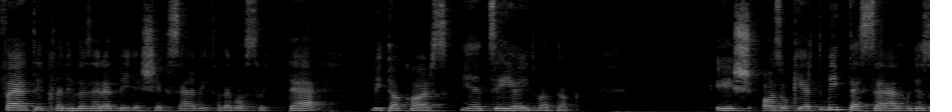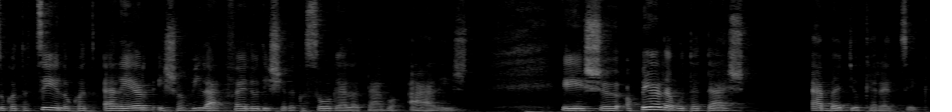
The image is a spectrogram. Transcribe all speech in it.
feltétlenül az eredményesség számít, hanem az, hogy te mit akarsz, milyen céljaid vannak, és azokért mit teszel, hogy azokat a célokat elérd, és a világ fejlődésének a szolgálatába állítsd. És a példamutatás ebben gyökeredzik.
